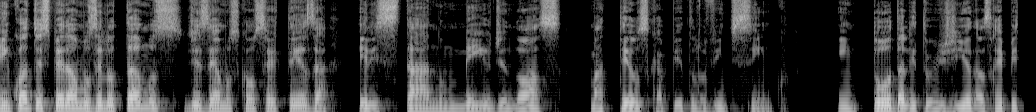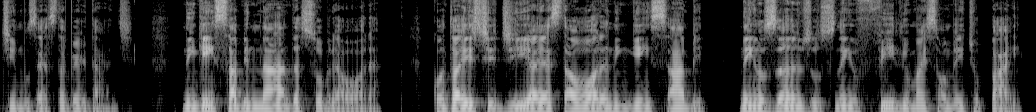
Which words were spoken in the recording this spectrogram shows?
Enquanto esperamos e lutamos, dizemos com certeza: Ele está no meio de nós. Mateus capítulo 25. Em toda a liturgia nós repetimos esta verdade. Ninguém sabe nada sobre a hora. Quanto a este dia, a esta hora, ninguém sabe, nem os anjos, nem o Filho, mas somente o Pai.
